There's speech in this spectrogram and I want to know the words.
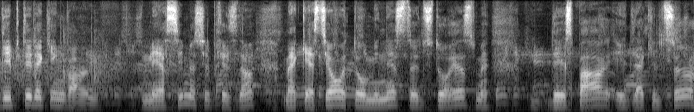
Député de King Vaughan. Merci, Monsieur le Président. Ma question est au ministre du Tourisme, des Sports et de la Culture.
